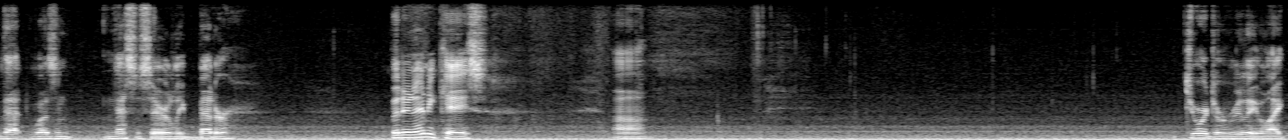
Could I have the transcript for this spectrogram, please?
that wasn't necessarily better. But in any case, uh, Georgia really liked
